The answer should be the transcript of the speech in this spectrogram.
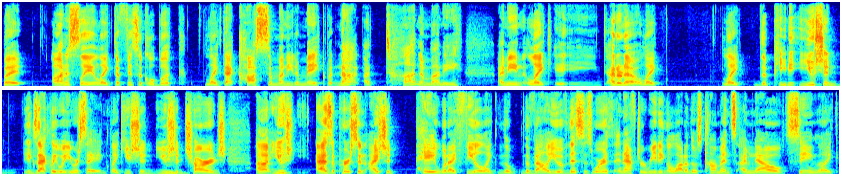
But honestly, like the physical book, like that costs some money to make, but not a ton of money. I mean, like I don't know, like like the PD, you should exactly what you were saying. Like you should you mm-hmm. should charge. Uh, you sh- as a person, I should pay what I feel like the the value of this is worth. And after reading a lot of those comments, I'm now seeing like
